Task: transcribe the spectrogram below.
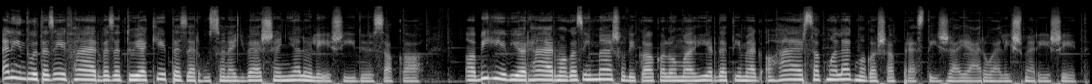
Elindult az év HR vezetője 2021 verseny jelölési időszaka. A Behavior HR magazin második alkalommal hirdeti meg a HR szakma legmagasabb presztízsel járó elismerését.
